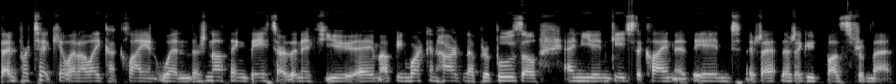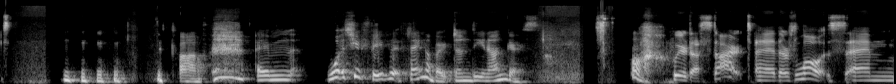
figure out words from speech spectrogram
but in particular, I like a client win. There's nothing better than if you um, have been working hard on a proposal and you engage the client at the end. There's a there's a good buzz from that. um, what's your favourite thing about Dundee and Angus? Oh, where I start? Uh, there's lots. Um,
